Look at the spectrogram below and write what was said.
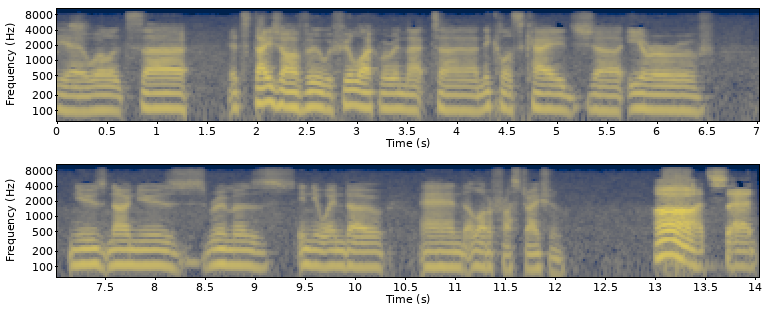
yeah, well, it's uh, it's deja vu. We feel like we're in that uh, Nicolas Cage uh, era of news, no news, rumors, innuendo, and a lot of frustration. Ah, it's sad.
